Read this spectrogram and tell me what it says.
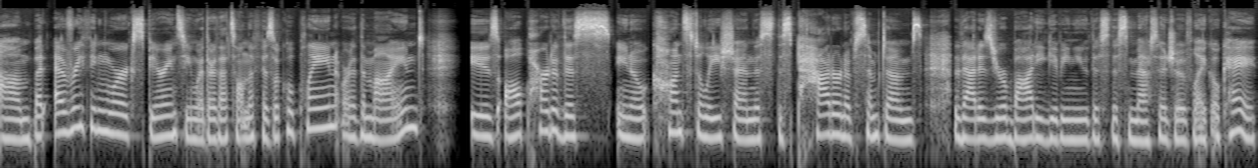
Um, but everything we're experiencing, whether that's on the physical plane or the mind, is all part of this, you know, constellation, this this pattern of symptoms that is your body giving you this this message of like, okay,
